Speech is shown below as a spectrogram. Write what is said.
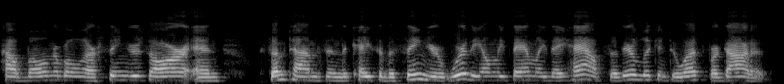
how vulnerable our seniors are and sometimes in the case of a senior, we're the only family they have, so they're looking to us for guidance.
